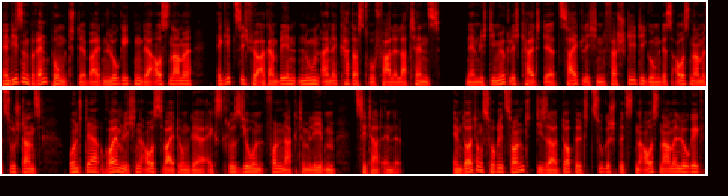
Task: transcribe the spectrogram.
In diesem Brennpunkt der beiden Logiken der Ausnahme ergibt sich für Agamben nun eine katastrophale Latenz, nämlich die Möglichkeit der zeitlichen Verstetigung des Ausnahmezustands und der räumlichen Ausweitung der Exklusion von nacktem Leben. Zitat Ende. Im Deutungshorizont dieser doppelt zugespitzten Ausnahmelogik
